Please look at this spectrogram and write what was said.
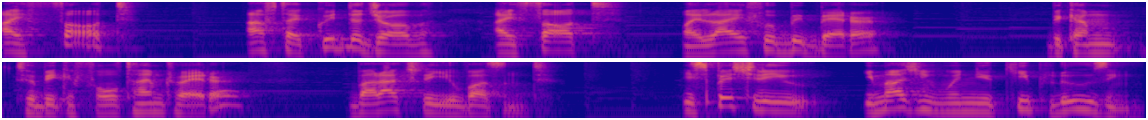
I thought after I quit the job, I thought my life would be better, become to be a full-time trader, but actually it wasn't. Especially imagine when you keep losing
